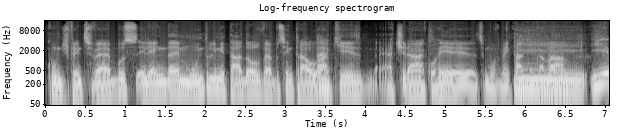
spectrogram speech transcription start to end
com diferentes verbos, ele ainda é muito limitado ao verbo central lá, É. que é atirar, correr, se movimentar com e, o cavalo. E,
